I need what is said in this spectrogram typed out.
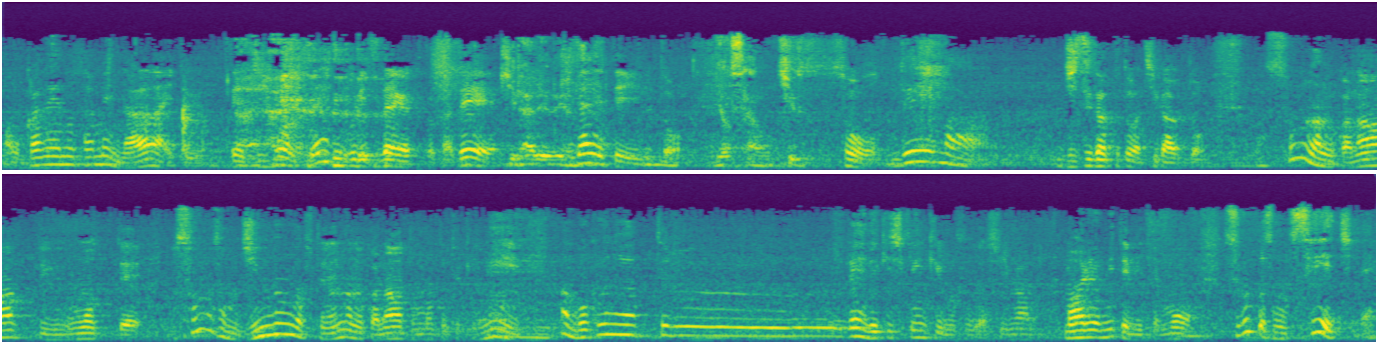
まあお金のためにならないというので地方のね 国立大学とかで切られていると。予算を切る。そう。でまあ実学とは違うと。まあそうなのかなっていう思ってそもそも人文学って何なのかなと思った時に、うんまあ、僕のやってる、ね、歴史研究もそうだし、まあ、周りを見てみてもすごくその聖地ね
